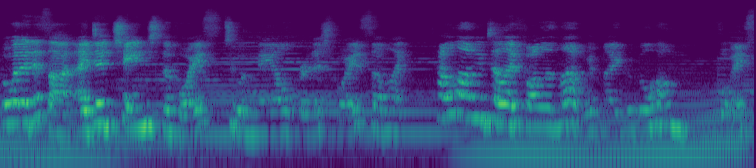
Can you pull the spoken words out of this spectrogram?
But when it is on, I did change the voice to a male British voice, so I'm like, how long until I fall in love with my Google Home voice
